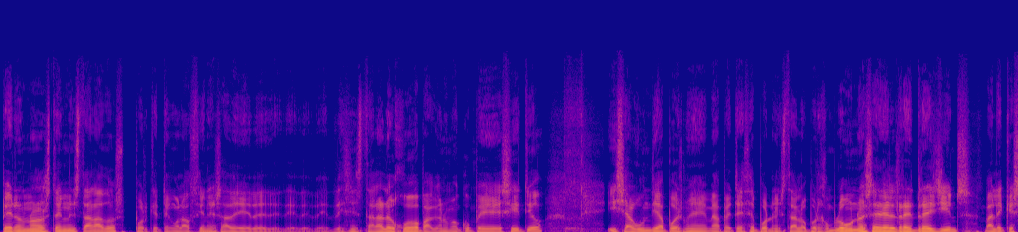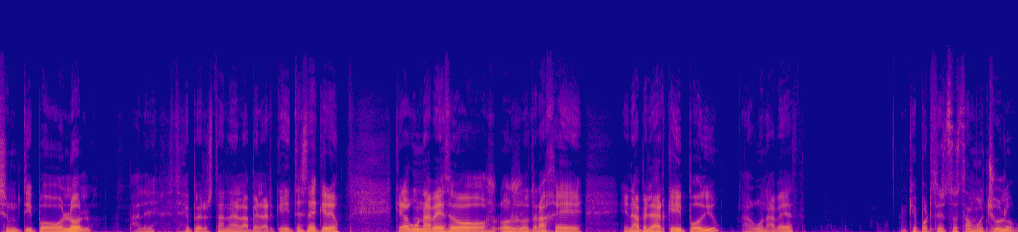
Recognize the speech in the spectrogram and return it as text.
pero no los tengo instalados porque tengo la opción esa de desinstalar el juego para que no me ocupe sitio. Y si algún día pues me, me apetece, pues lo instalo. Por ejemplo, uno es el Red Regins, ¿vale? Que es un tipo LOL, Pero está en el Apple Arcade. Este creo que alguna vez os, lo traje en Apple Arcade Podium, alguna vez. Que por cierto está muy chulo.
